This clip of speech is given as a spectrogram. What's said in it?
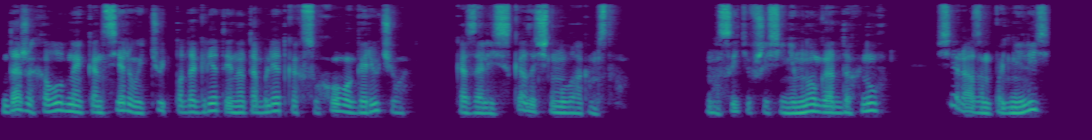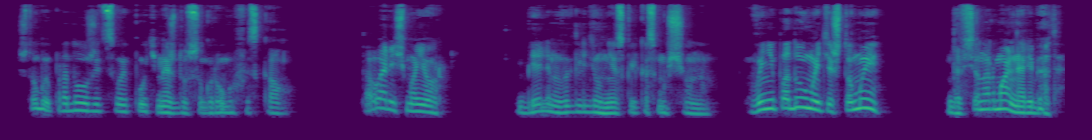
даже холодные консервы, чуть подогретые на таблетках сухого горючего, казались сказочным лакомством. Насытившись и немного отдохнув, все разом поднялись чтобы продолжить свой путь между сугробов и скал. «Товарищ майор!» Белин выглядел несколько смущенным. «Вы не подумайте, что мы...» «Да все нормально, ребята»,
